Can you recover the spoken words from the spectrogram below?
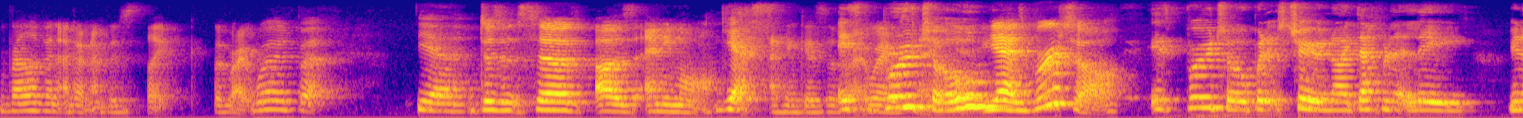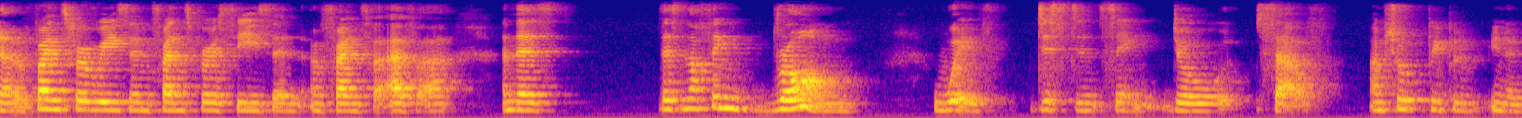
relevant. I don't know if it's like the right word, but Yeah. doesn't serve us anymore. Yes. I think is the It's right brutal. it. Yeah, it's brutal. it's brutal, but it's true, and I definitely, you know, friends for a reason, friends for a season, and friends forever. And there's there's nothing wrong with distancing yourself. I'm sure people, you know,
